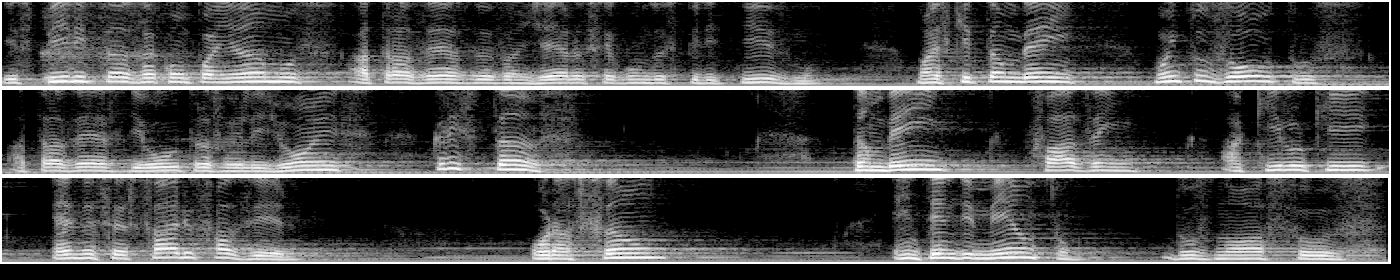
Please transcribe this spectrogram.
espíritas, acompanhamos através do Evangelho segundo o Espiritismo, mas que também muitos outros, através de outras religiões cristãs, também fazem aquilo que é necessário fazer: oração, entendimento dos nossos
